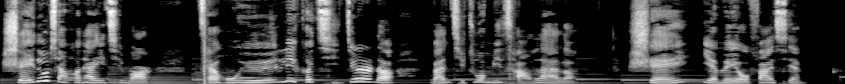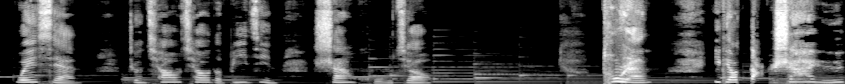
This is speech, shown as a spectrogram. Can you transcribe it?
谁都想和他一起玩，彩虹鱼立刻起劲儿地玩起捉迷藏来了。谁也没有发现，危险正悄悄地逼近珊瑚礁。突然，一条大鲨鱼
